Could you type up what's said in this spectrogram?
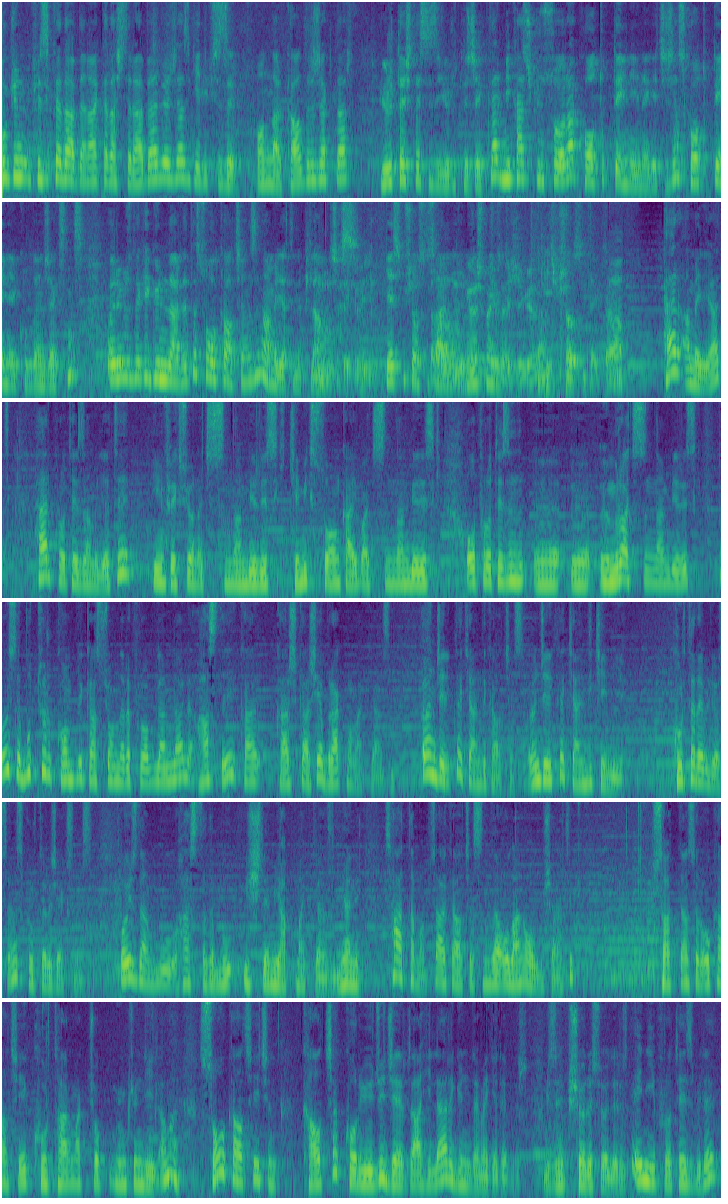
Bugün fizik tedaviden arkadaşlara haber vereceğiz. Gelip sizi onlar kaldıracaklar. Yürüteçle sizi yürütecekler. Birkaç gün sonra koltuk değneğine geçeceğiz. Koltuk değneği kullanacaksınız. Önümüzdeki günlerde de sol kalçanızın ameliyatını planlayacağız. peki hocam. Geçmiş olsun Salim Bey. Görüşmek üzere. teşekkür ederim. Geçmiş olsun tekrar. Her ameliyat, her protez ameliyatı infeksiyon açısından bir risk, kemik stoğun kaybı açısından bir risk, o protezin e, e, ömrü açısından bir risk. Dolayısıyla bu tür komplikasyonlara, problemlerle hastayı kar- karşı karşıya bırakmamak lazım. Öncelikle kendi kalçası, öncelikle kendi kemiği. Kurtarabiliyorsanız kurtaracaksınız. O yüzden bu hastada bu işlemi yapmak lazım. Yani sağ tamam sağ kalçasında olan olmuş artık. Saatten sonra o kalçayı kurtarmak çok mümkün değil ama sol kalça için kalça koruyucu cerrahiler gündeme gelebilir. Biz hep şöyle söyleriz. En iyi protez bile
